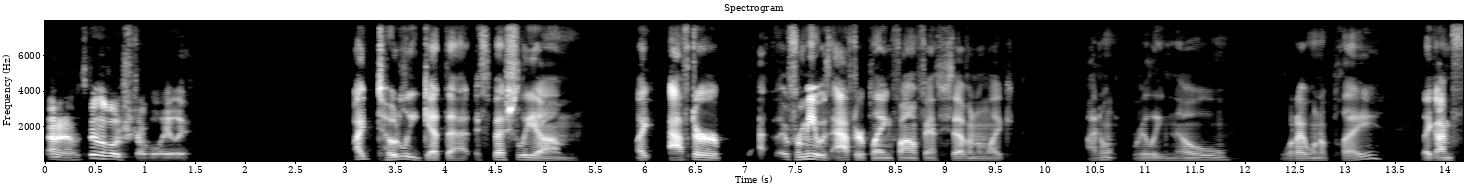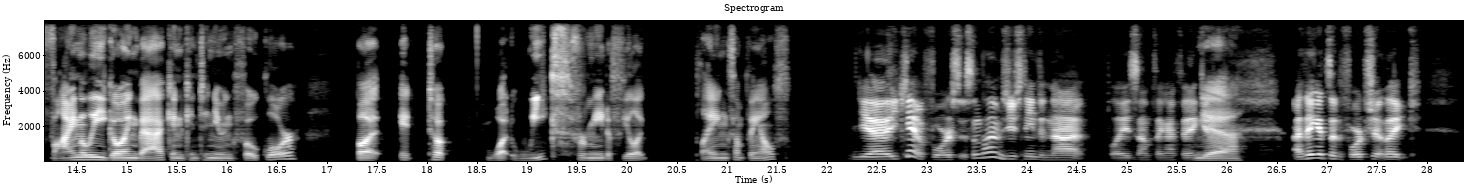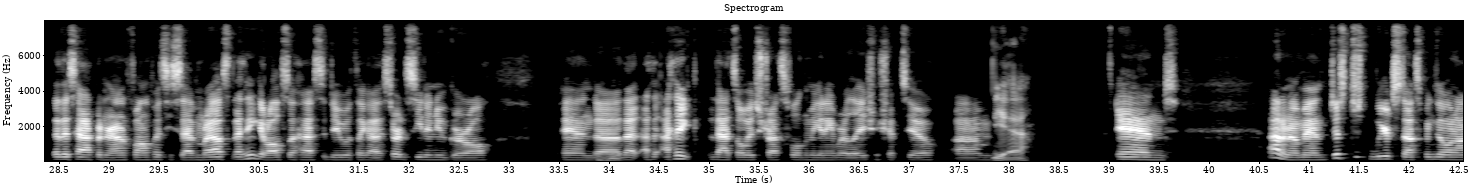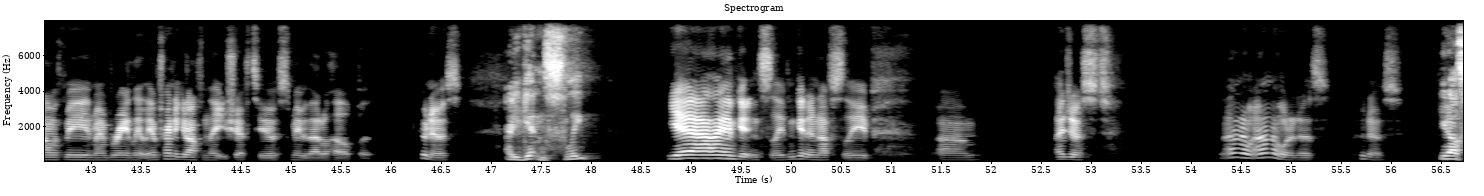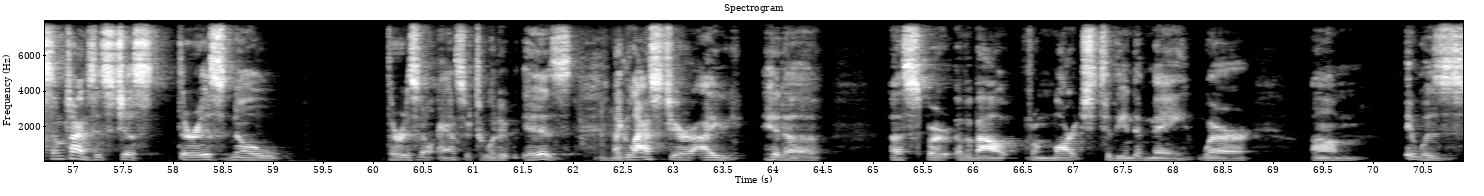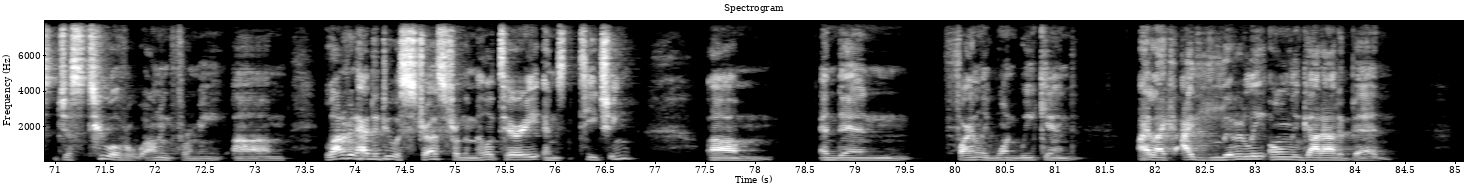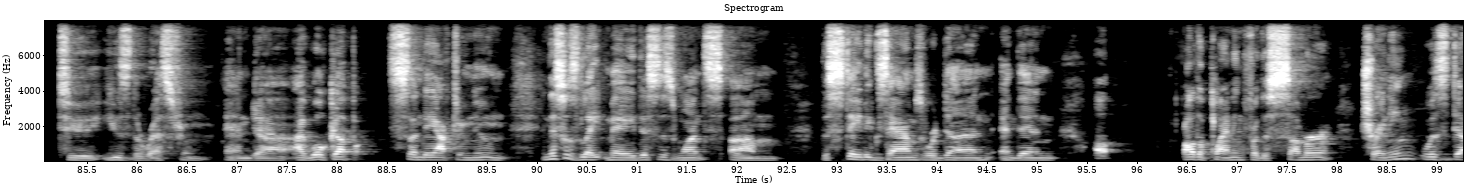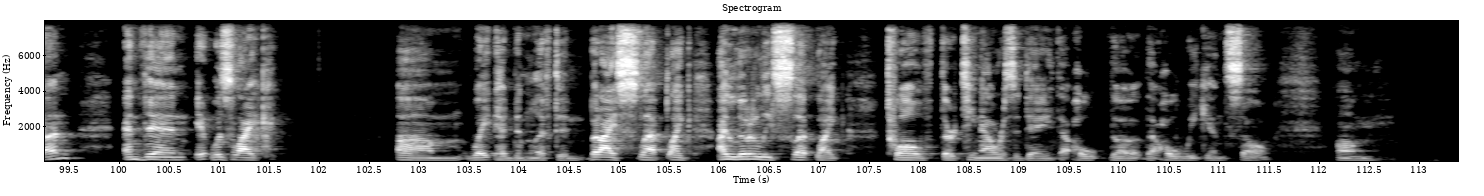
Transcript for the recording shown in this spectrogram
I don't know. It's been a little bit of struggle lately. I totally get that, especially um, like after uh, for me it was after playing Final Fantasy VII. I'm like, I don't really know what I want to play. Like I'm finally going back and continuing folklore, but it took what weeks for me to feel like playing something else. Yeah, you can't force it. Sometimes you just need to not play something. I think. Yeah. I think it's unfortunate, like that this happened around Final Fantasy VII, but I also I think it also has to do with like I started seeing a new girl, and uh, Mhm. that I, th- I think that's always stressful in the beginning of a relationship too. Um, Yeah. and I don't know, man. Just just weird stuff's been going on with me in my brain lately. I'm trying to get off night shift too, so maybe that'll help. But who knows? Are you getting sleep? Yeah, I am getting sleep. I'm getting enough sleep. Um, I just I don't know. I don't know what it is. Who knows? You know, sometimes it's just there is no there is no answer to what it is. Like last year, I hit a a spurt of about from March to the end of May where um, it was just too overwhelming for me. Um, a lot of it had to do with stress from the military and teaching. Um, and then finally one weekend, I like I literally only got out of bed to use the restroom, and uh, I woke up Sunday afternoon, and this was late May. This is once um, the state exams were done, and then all, all the planning for the summer training was done, and then it was like um, weight had been lifted, but I slept like I literally slept like 12, 13 hours a day that whole the that whole weekend. So, um,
